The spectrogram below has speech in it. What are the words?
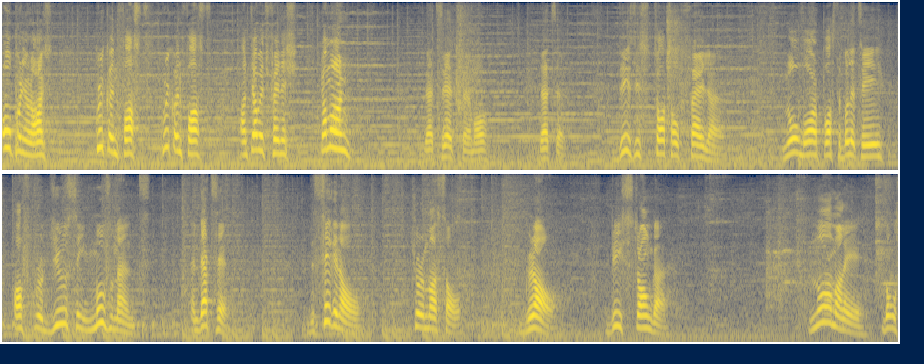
Open your eyes. Quick and fast. Quick and fast. Until it's finished. Come on. That's it, Samo. That's it. This is total failure. No more possibility of producing movement. And that's it. The signal to your muscle, grow, be stronger. Normally, those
